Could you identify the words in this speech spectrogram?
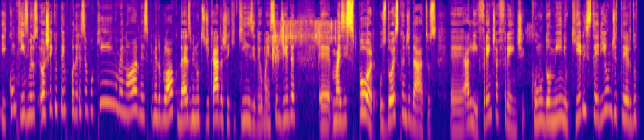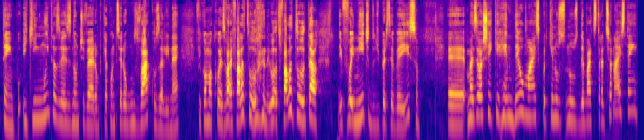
E com 15 minutos, eu achei que o tempo poderia ser um pouquinho menor nesse primeiro bloco, 10 minutos de cada, achei que 15 deu uma excedida. É, mas expor os dois candidatos é, ali, frente a frente, com o domínio que eles teriam de ter do tempo e que muitas vezes não tiveram, porque aconteceram alguns vácuos ali, né? Ficou uma coisa, vai, fala tu, e o outro fala tu tal. E foi nítido de perceber isso. É, mas eu achei que rendeu mais, porque nos, nos debates tradicionais tem,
